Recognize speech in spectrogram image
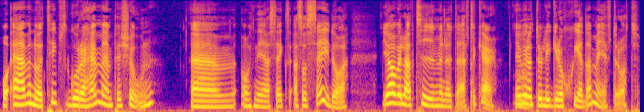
Och även då ett tips, går du hem med en person um, och ni har sex, alltså säg då, jag vill ha 10 minuter aftercare. Jag vill Mm. att du ligger och skedar mig efteråt.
